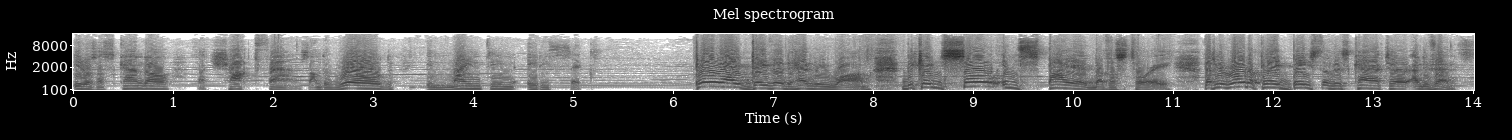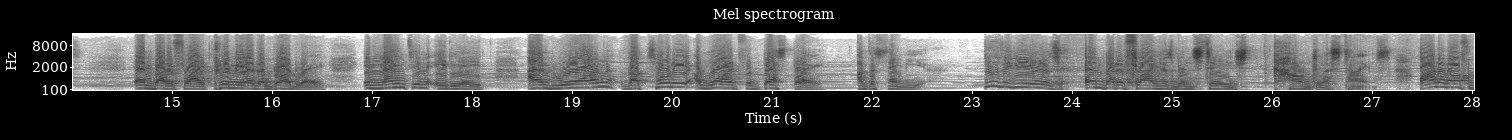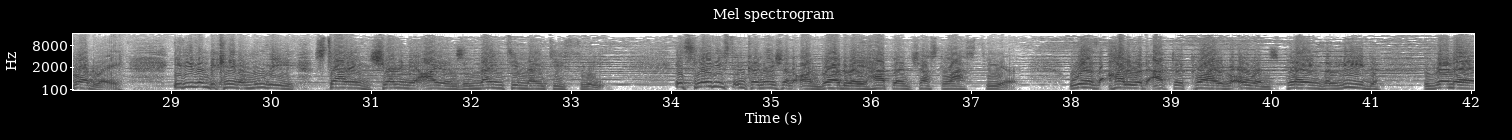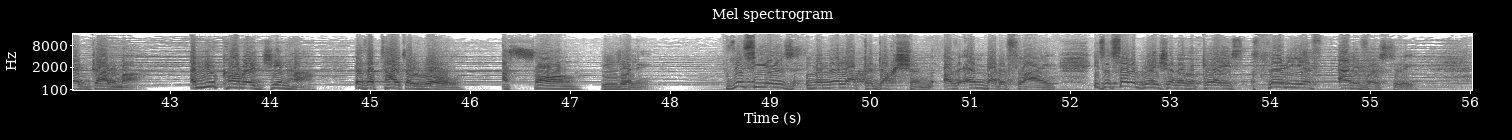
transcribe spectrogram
It was a scandal that shocked France and the world in 1986. Playwright David Henry Hwang became so inspired by the story that he wrote a play based on this character and events. M. Butterfly premiered on Broadway in 1988 and won the Tony Award for Best Play on the same year. Through the years, M. Butterfly has been staged countless times, on and off Broadway. It even became a movie starring Jeremy Irons in 1993. Its latest incarnation on Broadway happened just last year, with Hollywood actor Clive Owens playing the lead Rene Gallimard, a newcomer Jin Ha in the title role, A Song Liling. This year's Manila production of M. Butterfly is a celebration of the play's 30th anniversary.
